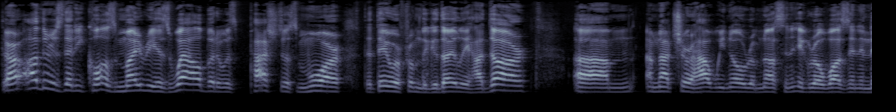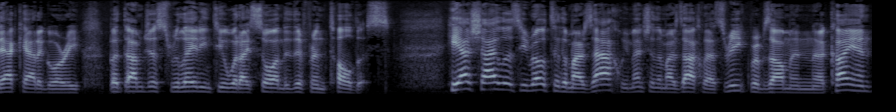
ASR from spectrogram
there are others that he calls Mairi as well, but it was Pashtus more that they were from the Gedali Hadar. Um, I'm not sure how we know Ramnas and Igro wasn't in that category, but I'm just relating to what I saw on the different Toldus. He has shilas. He wrote to the Marzach. We mentioned the Marzach last week. Reb Zalman uh, Kayan,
